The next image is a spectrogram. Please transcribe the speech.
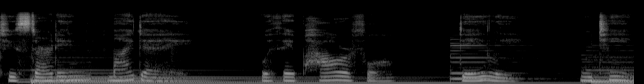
To starting my day with a powerful daily routine.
